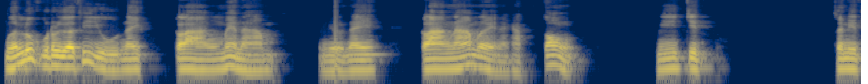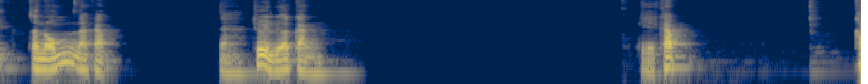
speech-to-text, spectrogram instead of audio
เหมือนลูกเรือที่อยู่ในกลางแม่น้ำอยู่ในกลางน้ำเลยนะครับ ต้องมีจิตสนิทสนมนะครับช่วยเหลือกัน เคครับค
